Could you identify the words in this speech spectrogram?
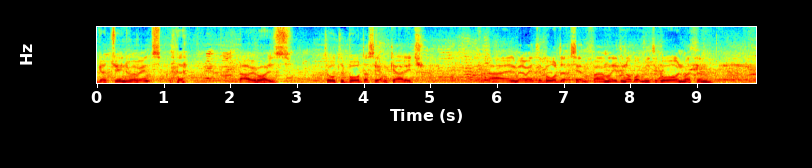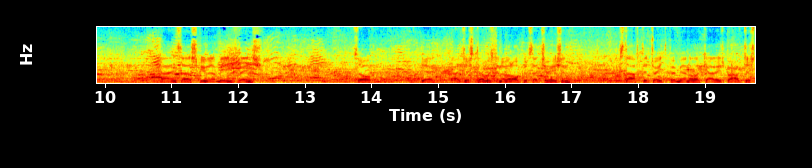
Took a change of events. I was told to board a certain carriage and when I went to board it, a certain family did not want me to go on with them and started screaming at me in French. So, yeah, I just, I was kind of an awkward situation. Staff did try to put me in another carriage but I've just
